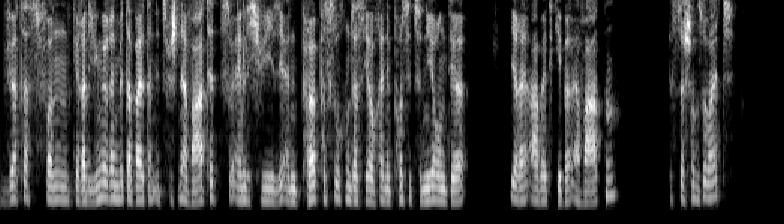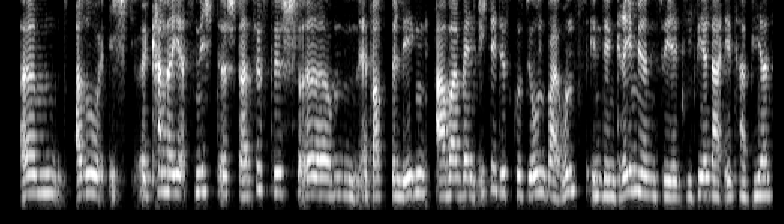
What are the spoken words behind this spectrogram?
wird das von gerade jüngeren Mitarbeitern inzwischen erwartet, so ähnlich wie sie einen Purpose suchen, dass sie auch eine Positionierung der ihrer Arbeitgeber erwarten? Ist das schon soweit? Ähm, also ich äh, kann da jetzt nicht äh, statistisch ähm, etwas belegen, aber wenn ich die Diskussion bei uns in den Gremien sehe, die wir da etablieren,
